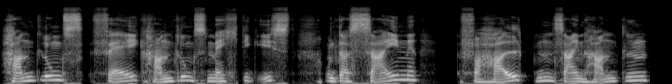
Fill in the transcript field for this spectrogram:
handlungsfähig, handlungsmächtig ist und dass seine Verhalten, sein Handeln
